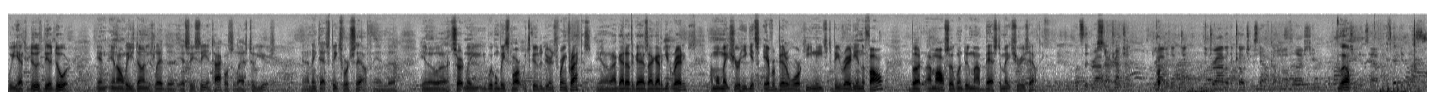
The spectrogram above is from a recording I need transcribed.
what you have to do is be a doer and, and all he's done is led the SEC in tackles the last two years, and I think that speaks for itself. And uh, you know, uh, certainly we're going to be smart with Scooter during spring practice. You know, I got other guys I got to get ready. I'm going to make sure he gets every bit of work he needs to be ready in the fall. but I'm also going to do my best to make sure he's healthy. What's the drive of the coaching? Drive of the, the, the drive of the coaching staff coming off last year. Well- What you guys have to get this-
